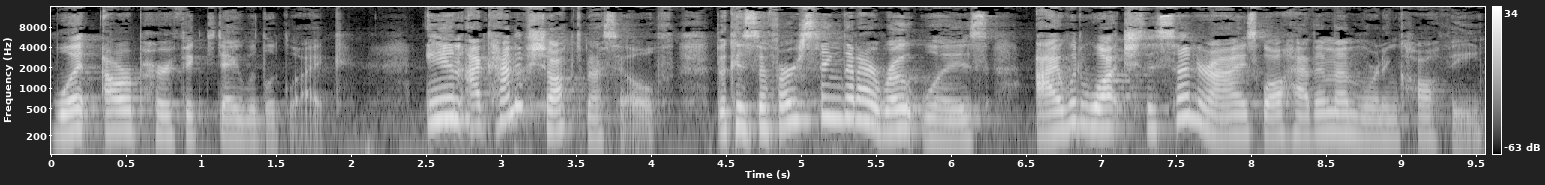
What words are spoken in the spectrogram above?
what our perfect day would look like. And I kind of shocked myself because the first thing that I wrote was I would watch the sunrise while having my morning coffee.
